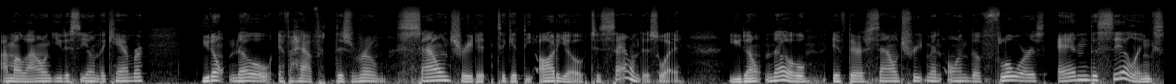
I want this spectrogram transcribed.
I'm allowing you to see on the camera. You don't know if I have this room sound treated to get the audio to sound this way. You don't know if there's sound treatment on the floors and the ceilings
